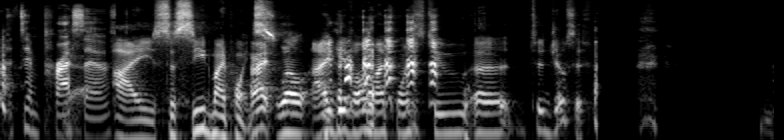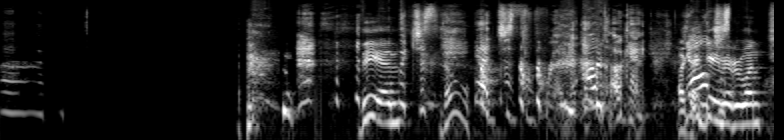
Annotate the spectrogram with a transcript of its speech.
That's impressive. I secede my points. All right. Well, I give all my points to uh to Joseph. Uh, The end. we just, No. yeah, just out. Okay. Okay. Y'all Good game, just- everyone.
